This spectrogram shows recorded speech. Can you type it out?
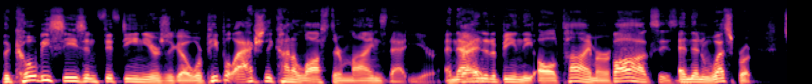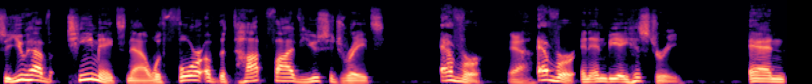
The Kobe season 15 years ago, where people actually kind of lost their minds that year. And that Right. ended up being the all timer. Ball hog season. And then Westbrook. So you have teammates now with four of the top five usage rates ever yeah. ever in NBA history. And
